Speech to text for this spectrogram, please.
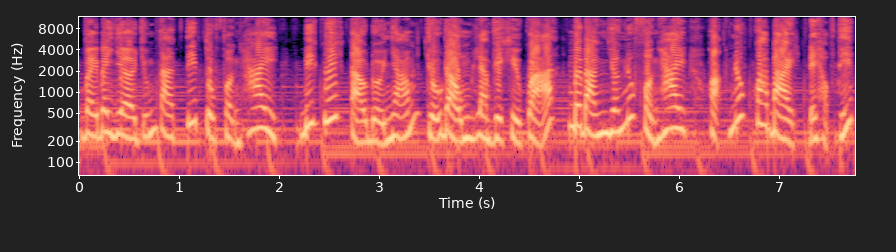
Vậy bây giờ chúng ta tiếp tục phần 2, bí quyết tạo đội nhóm chủ động làm việc hiệu quả. Mời bạn nhấn nút phần 2 hoặc nút qua bài để học tiếp.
